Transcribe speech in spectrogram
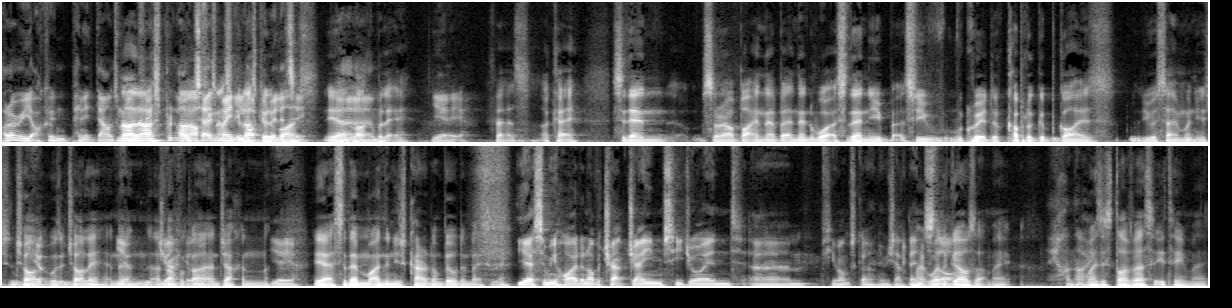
I don't really, I couldn't pin it down to No, no, that's pretty. I No, would I say it's that's, mainly that's likability. Yeah, Um, likability. Yeah, yeah. Fairs. Okay. So then, sorry, I'll butt in there, but and then what? So then you, so you recruited a couple of good guys. You were saying, weren't you? So Charlie, Yep. was it Charlie, and Yeah, then another guy, and Jack, and Yeah, yeah. yeah. So then, and then you just carried on building basically. Yeah, so we hired another chap, James. He joined um, a few months ago. just had Ben Mate, where the girls at, mate? I know. Where's this diversity team, mate?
